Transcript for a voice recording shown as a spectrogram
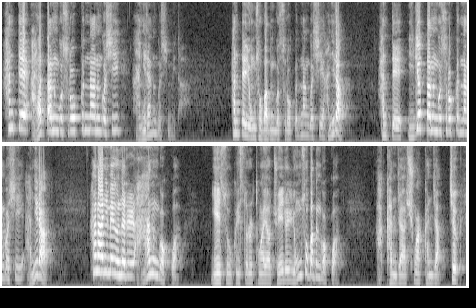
한때 알았다는 것으로 끝나는 것이 아니라는 것입니다. 한때 용서받은 것으로 끝난 것이 아니라 한때 이겼다는 것으로 끝난 것이 아니라 하나님의 은혜를 아는 것과 예수 그리스도를 통하여 죄를 용서받은 것과 악한 자, 흉악한 자, 즉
